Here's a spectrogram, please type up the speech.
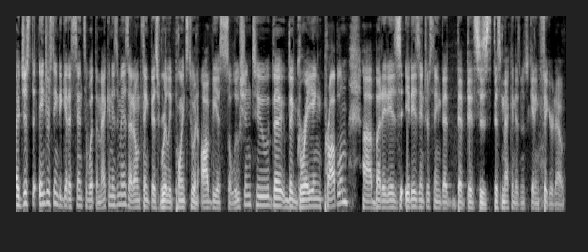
uh just interesting to get a sense of what the mechanism is. I don't think this really points to an obvious solution to the the graying problem, uh, but it is it is interesting that that this is this mechanism is getting figured out.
